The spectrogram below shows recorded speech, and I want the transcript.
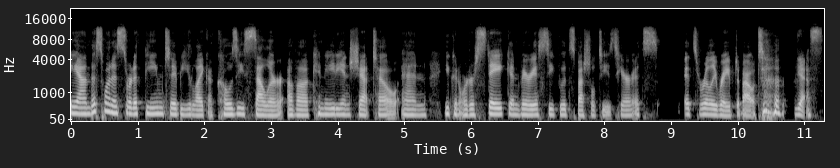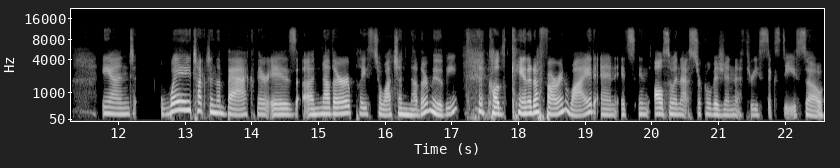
And this one is sort of themed to be like a cozy cellar of a Canadian chateau. And you can order steak and various seafood specialties here. It's it's really raved about. yes. And way tucked in the back, there is another place to watch another movie called Canada Far and Wide. And it's in also in that Circle Vision 360. So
